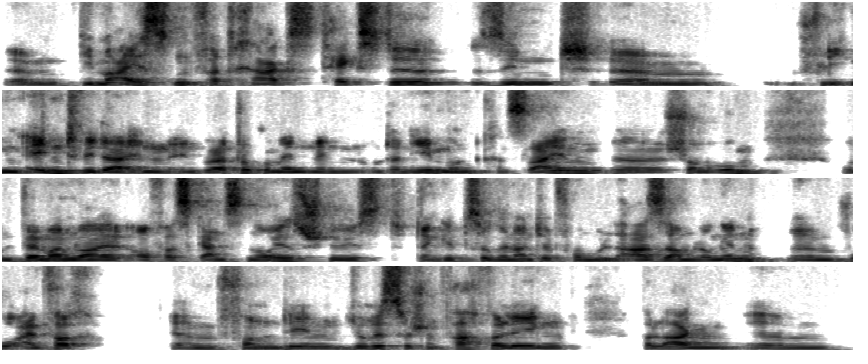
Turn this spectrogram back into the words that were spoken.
ähm, die meisten Vertragstexte sind, ähm, fliegen entweder in, in Word-Dokumenten in Unternehmen und Kanzleien äh, schon rum. Und wenn man mal auf was ganz Neues stößt, dann gibt es sogenannte Formularsammlungen, ähm, wo einfach ähm, von den juristischen Fachverlagen Verlagen, ähm,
